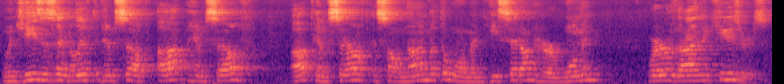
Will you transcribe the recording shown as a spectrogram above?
When Jesus had lifted himself up, himself, up himself, and saw none but the woman, he said unto her, Woman, where are thine accusers?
